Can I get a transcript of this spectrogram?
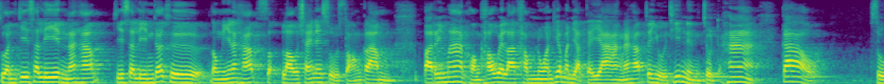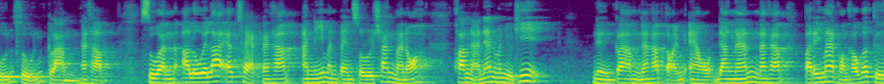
ส่วนกีซาลีนนะครับ กีซาลีนก็คือตรงนี้นะครับ เราใช้ในสูตร 2 กรัม ปริมาตรของเขาเวลาคำนวณเทียบบัญญัติตยางนะครับ จะอยู่ที่ 0.0 กรัมนะครับ ส่วนอะโลเวล่าแอคแทรนะครับ อันนี้มันเป็นโซลูชันมาเนาะ ความหนาแน่นมันอยู่ที่ 1 กรัมนะครับต่อ ml ดังนั้นนะครับปริมาตรของเขาก็คือ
